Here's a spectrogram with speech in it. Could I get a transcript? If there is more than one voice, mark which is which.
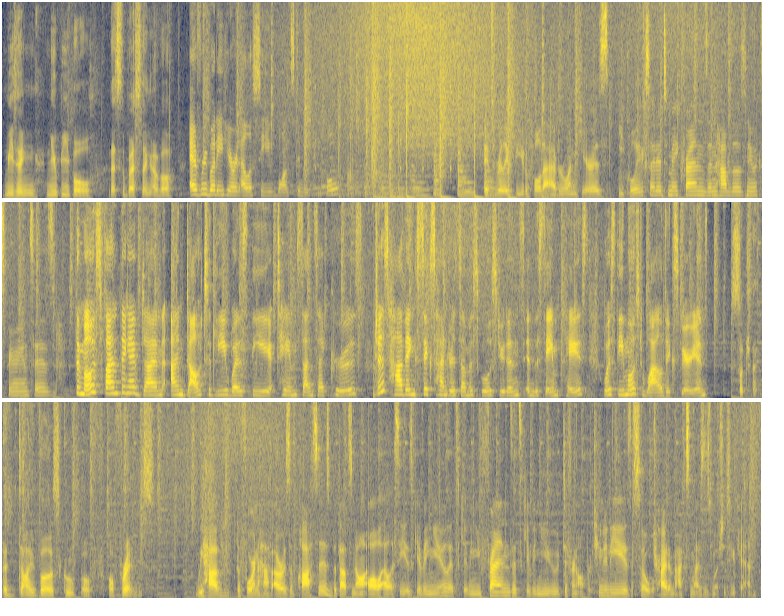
Speaker 1: Meeting new people, that's the best thing ever.
Speaker 2: Everybody here at LSE wants to meet people.
Speaker 3: It's really beautiful that everyone here is equally excited to make friends and have those new experiences.
Speaker 4: The most fun thing I've done undoubtedly was the Thames Sunset Cruise. Just having 600 summer school students in the same place was the most wild experience.
Speaker 1: Such a diverse group of, of friends.
Speaker 3: We have the four and a half hours of classes, but that's not all LSE is giving you. It's giving you friends, it's giving you different opportunities, so try to maximize as much as you can.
